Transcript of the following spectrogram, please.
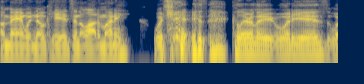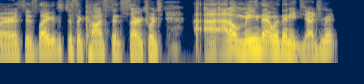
a man with no kids and a lot of money, which is clearly what he is. Where it's just like it's just a constant search, which I, I don't mean that with any judgment,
